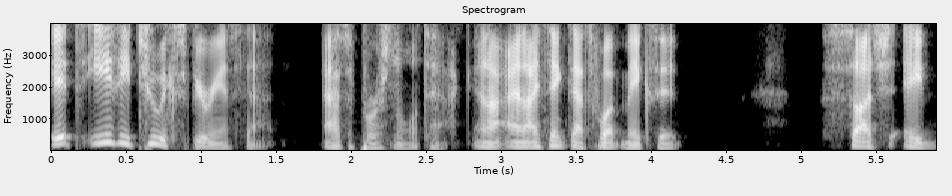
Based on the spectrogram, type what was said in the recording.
it's easy to experience that. as a personal attack. And I, and I think that's what makes it such a,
